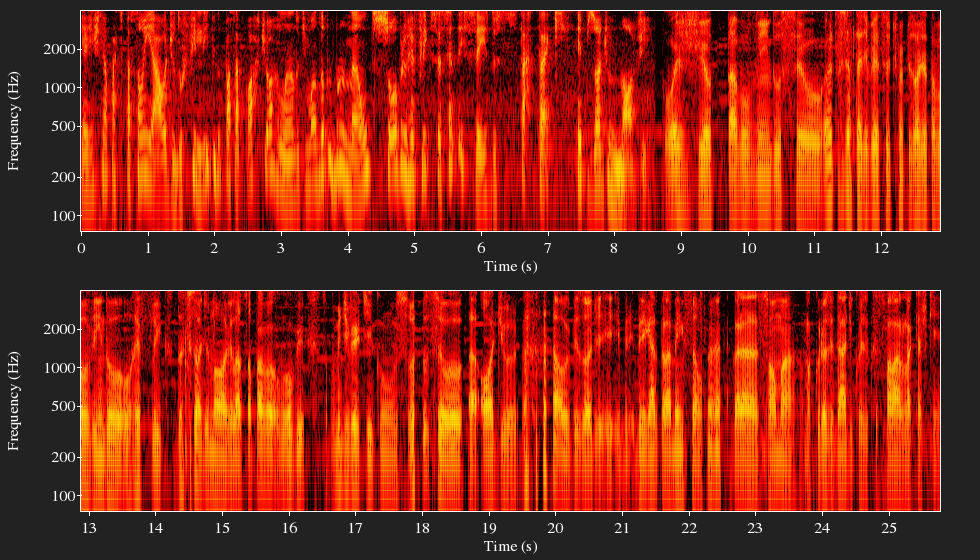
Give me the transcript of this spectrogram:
E a gente tem a participação em áudio do Felipe do Passaporte Orlando, que mandou pro Brunão sobre o Reflex 66 do Star Trek, episódio 9. Hoje eu tava ouvindo o seu. Antes de até de ver esse último episódio, eu tava ouvindo o Reflex do episódio 9 lá, só pra ouvir, só pra me divertir com o seu, o seu, ah, ódio ao episódio. E, e bri- obrigado pela menção. Agora, só uma, uma curiosidade, coisa que vocês falaram lá que acho que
